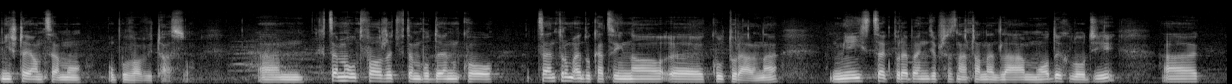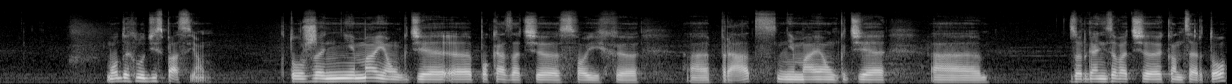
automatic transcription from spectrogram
niszczącemu upływowi czasu. Em, Chcemy utworzyć w tym budynku centrum edukacyjno-kulturalne, miejsce, które będzie przeznaczone dla młodych ludzi, e, młodych ludzi z pasją, którzy nie mają gdzie e, pokazać e, swoich e, e, prac, nie mają gdzie e, zorganizować e, koncertu,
